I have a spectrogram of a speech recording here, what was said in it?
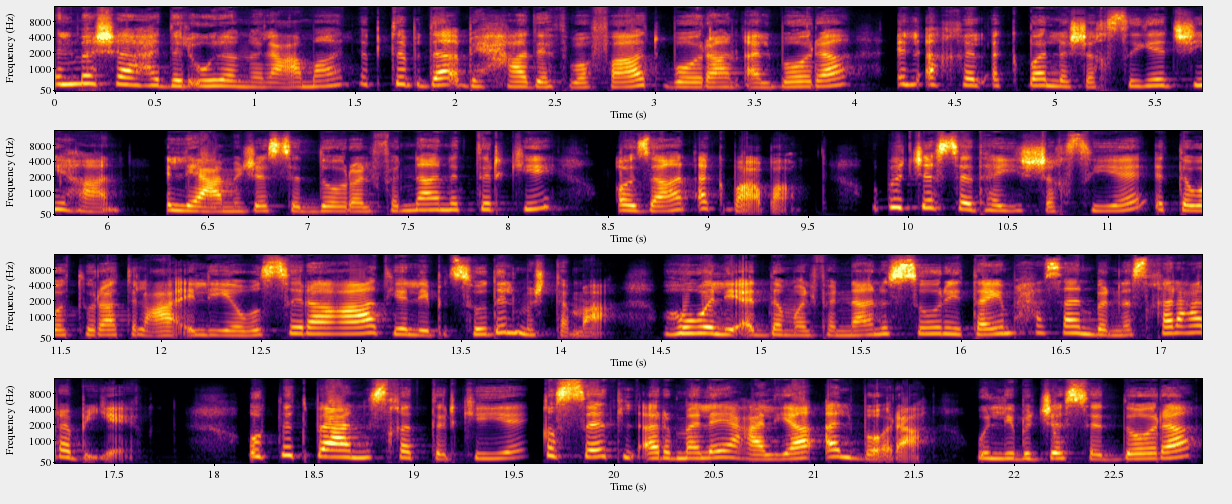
المشاهد الأولى من العمل بتبدأ بحادث وفاة بوران البورا الأخ الأكبر لشخصية جيهان اللي عم يجسد دوره الفنان التركي أوزان أكبابا. وبتجسد هي الشخصية التوترات العائلية والصراعات يلي بتسود المجتمع وهو اللي قدمه الفنان السوري تيم حسن بالنسخة العربية. وبتتبع النسخة التركية قصة الأرملة علياء البورا واللي بتجسد دورها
